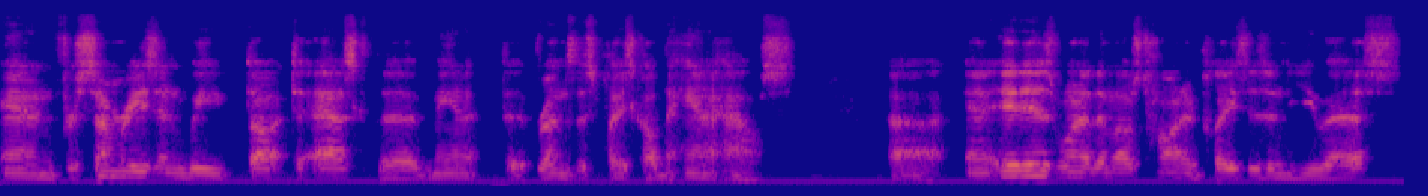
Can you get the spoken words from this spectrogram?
And for some reason, we thought to ask the man that runs this place called the Hannah House. Uh, and it is one of the most haunted places in the U.S.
